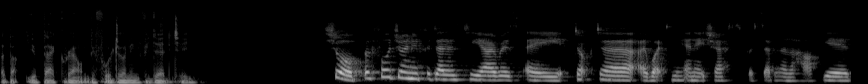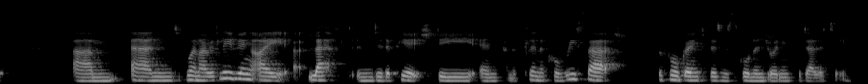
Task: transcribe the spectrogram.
about your background before joining Fidelity? Sure. Before joining Fidelity, I was a doctor. I worked in the NHS for seven and a half years. Um, and when I was leaving, I left and did a PhD in kind of clinical research before going to business school and joining Fidelity.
